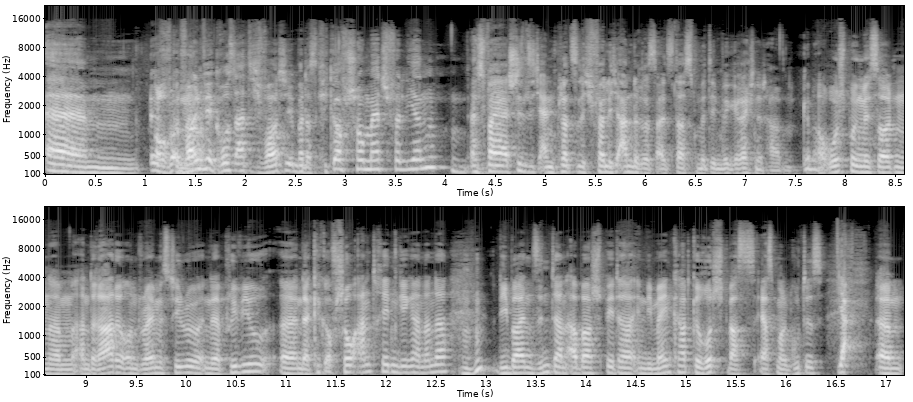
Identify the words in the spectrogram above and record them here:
Ähm, genau. wollen wir großartig Worte über das Kickoff-Show-Match verlieren? Es war ja schließlich ein plötzlich völlig anderes als das, mit dem wir gerechnet haben. Genau, ursprünglich sollten ähm, Andrade und Rey Mysterio in der Preview, äh, in der Kickoff-Show antreten gegeneinander. Mhm. Die beiden sind dann aber später in die Maincard gerutscht, was erstmal gut ist. Ja. Ähm,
